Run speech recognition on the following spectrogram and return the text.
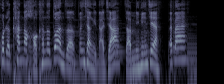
或者看到好看的段子分享给大家。咱们明天见，拜拜。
